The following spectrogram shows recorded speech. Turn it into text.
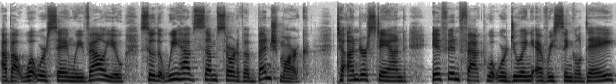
about what we're saying we value so that we have some sort of a benchmark to understand if, in fact, what we're doing every single day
